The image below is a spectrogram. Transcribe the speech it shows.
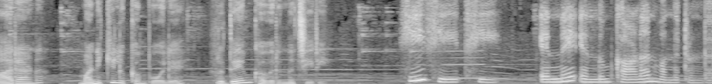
ആരാണ്? മണിക്കിലുക്കം പോലെ ഹൃദയം കവരുന്ന ചിരി. ഹീ ഹീ ഹീ. എന്നെ എന്നും കാണാൻ വന്നിട്ടുണ്ട്.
